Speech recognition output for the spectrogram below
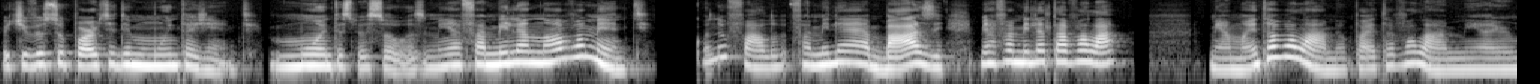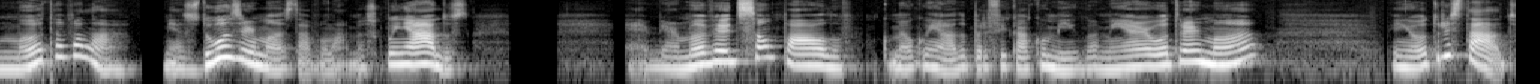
Eu tive o suporte de muita gente, muitas pessoas, minha família novamente. Quando eu falo família é a base, minha família estava lá. Minha mãe estava lá, meu pai estava lá, minha irmã estava lá, minhas duas irmãs estavam lá, meus cunhados. É, minha irmã veio de São Paulo com meu cunhado para ficar comigo. A minha outra irmã em outro estado,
